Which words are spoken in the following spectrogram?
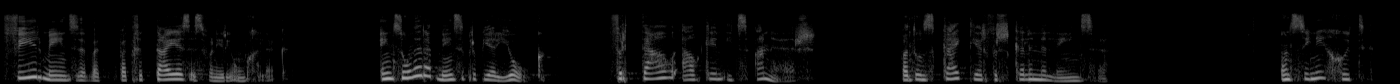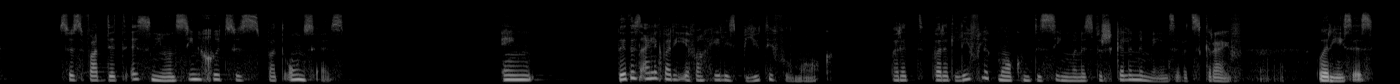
vier mense wat wat getuies is van hierdie ongeluk. En sonder dat mense probeer jok, vertel elkeen iets anders. Want ons kyk deur verskillende lense. Ons sien nie goed soos wat dit is nie, ons sien goed soos wat ons is. En dit is eintlik wat die evangelies beautiful maak. Wat dit wat dit lieflik maak om te sien want dit is verskillende mense wat skryf oor Jesus.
